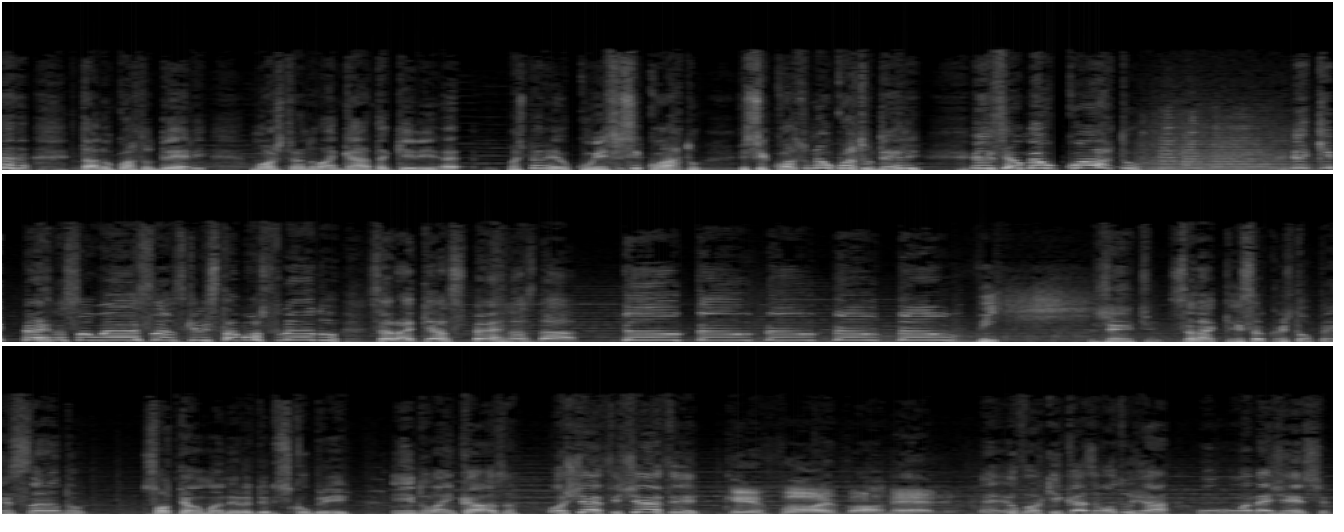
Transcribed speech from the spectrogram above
tá no quarto dele, mostrando uma gata que ele. é, Mas peraí, eu conheço esse quarto. Esse quarto não é o quarto dele. Esse é o meu quarto. E que pernas são essas que ele está mostrando? Será que é as pernas da. Dão, dão, dão, dão, dão. Gente, será que isso é o que eu estou pensando? Só tem uma maneira de eu descobrir. Indo lá em casa. Ô chefe, chefe! Que foi, Cornélio? Eu vou aqui em casa, volto já. Um- uma emergência.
